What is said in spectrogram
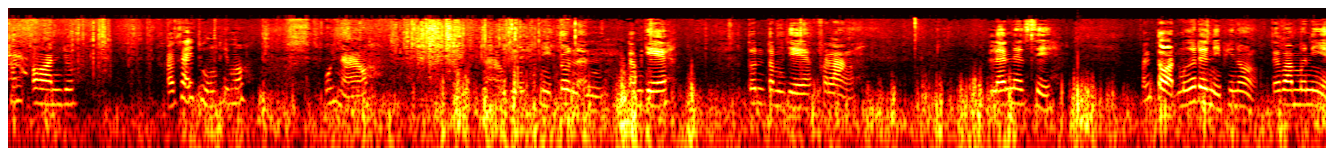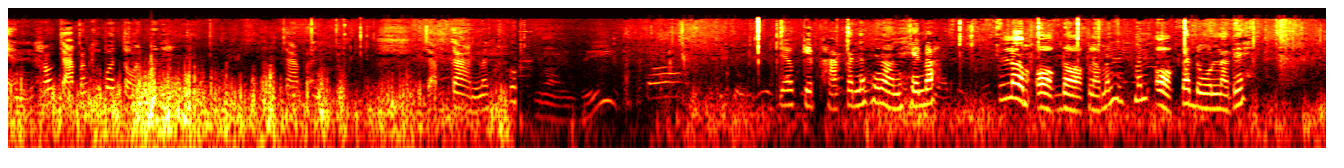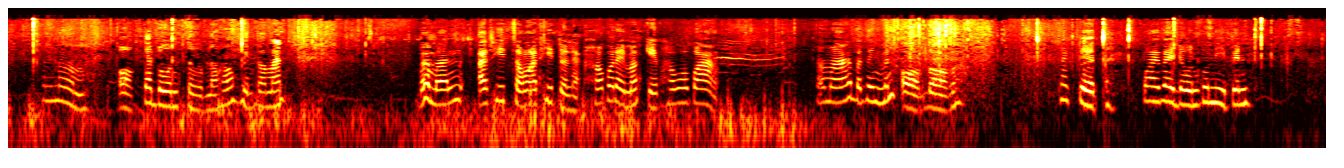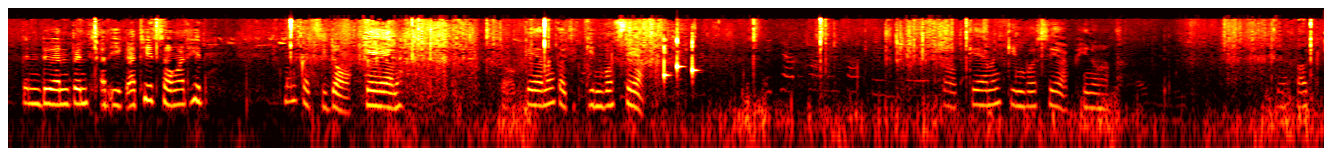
มันอ่อนอยู่ เอาใส่ถุงพี่โมโอ้ยหนาว หนาวพี่เลยนี่ต้นอันตำแย ต้นตำแยฝรั่งแปลนนี่สิมัน ตอดมือได้นี่พี่น้อง แต่ว่ามือนี่เขาจับมันคือบ่ตอดมือนี่จับอันจับการมัน เดี๋ยวเก็บผักกันนะพี่น้อง เห็นปะเริ่มออกดอกแล้วมันมันออกกระโดนแล้วเด้ มันเริ่มออกกระโดนเติบแล้วเขาเห็นประมาณประมาณอาทิตย์สองอาทิตย์นั่นแหละเขาไ่ได้มาเก็บเขาว่างเอามาบัดนี้มันออกดอก ถ้าเกิดปล่อยไว้โดนก็นี่เป็น เป็นเดือนเป็นอีกอาทิตย์สองอาทิตย์ มันก็สิดอกแก่ละดอกแกมันก็จะกินบ่แสบดอกแกมันกินบ่แสบพี่น้องเดี๋ยวเขา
